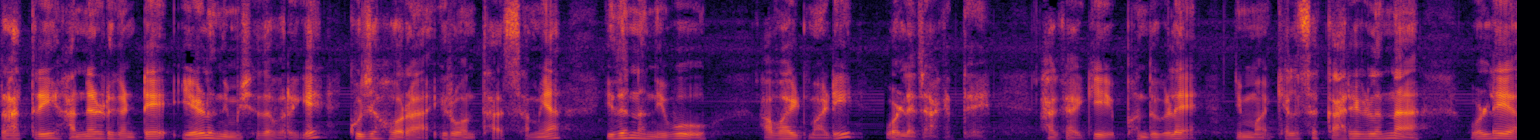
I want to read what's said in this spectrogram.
ರಾತ್ರಿ ಹನ್ನೆರಡು ಗಂಟೆ ಏಳು ನಿಮಿಷದವರೆಗೆ ಕುಜಹೋರ ಇರುವಂಥ ಸಮಯ. ಇದನ್ನು ನೀವು ಅವಾಯ್ಡ್ ಮಾಡಿ ಒಳ್ಳೆಯದಾಗತ್ತೆ ಹಾಗಾಗಿ ಬಂಧುಗಳೇ, ನಿಮ್ಮ ಕೆಲಸ ಕಾರ್ಯಗಳನ್ನು ಒಳ್ಳೆಯ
